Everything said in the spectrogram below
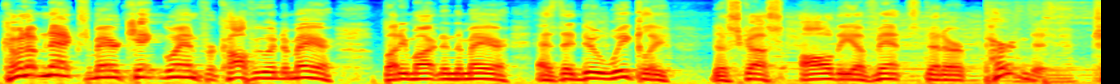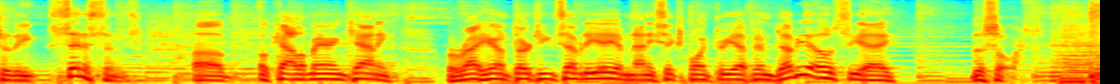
Coming up next, Mayor Kent Guinn for Coffee with the Mayor, Buddy Martin and the Mayor, as they do weekly, discuss all the events that are pertinent to the citizens of Ocala, Marion County. We're right here on 1370 AM, 96.3 FM, WOCA, The Source.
